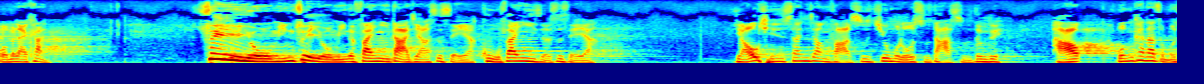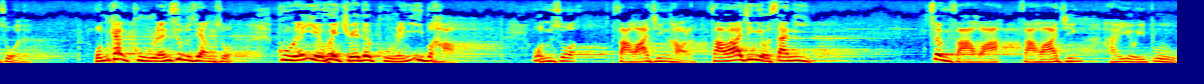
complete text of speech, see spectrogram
我们来看。最有名、最有名的翻译大家是谁呀？古翻译者是谁呀？摇钱三藏法师、鸠摩罗什大师，对不对？好，我们看他怎么做的。我们看古人是不是这样做？古人也会觉得古人译不好。我们说《法华经》好了，《法华经》有三译：正法华、法华经，还有一部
